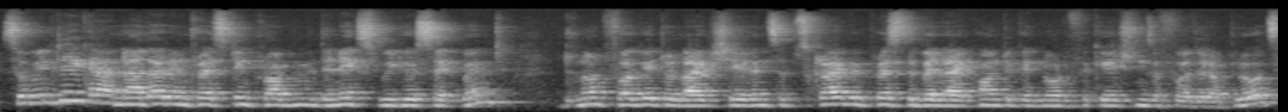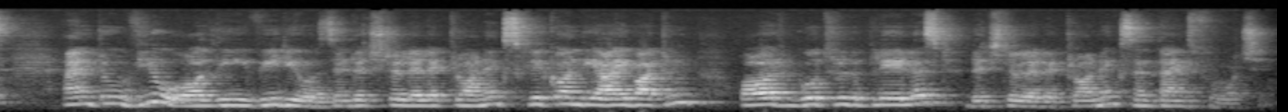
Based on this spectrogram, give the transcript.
So we'll take another interesting problem in the next video segment. Do not forget to like, share and subscribe and press the bell icon to get notifications of further uploads. And to view all the videos in digital electronics, click on the I button or go through the playlist digital electronics and thanks for watching.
